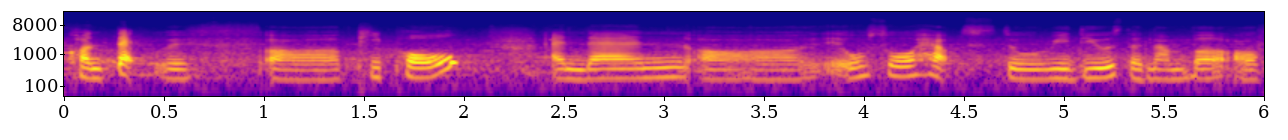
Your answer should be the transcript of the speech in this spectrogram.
contact with uh, people and then uh, it also helps to reduce the number of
